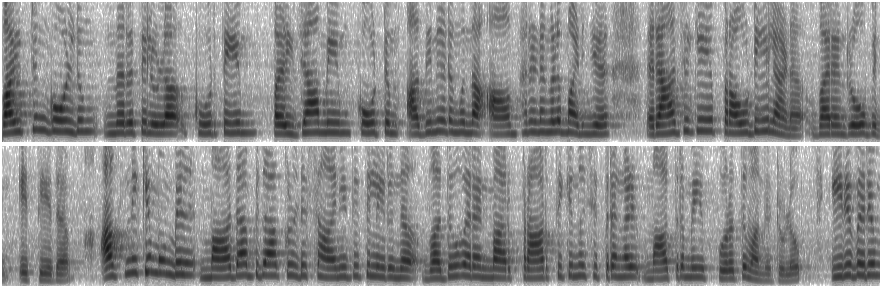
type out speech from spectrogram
വൈറ്റും ഗോൾഡും നിറത്തിലുള്ള കൂർത്തയും പൈജാമയും കോട്ടും അതിനിടങ്ങുന്ന ആഭരണങ്ങളും അണിഞ്ഞ് രാജകീയ പ്രൗഢിയിലാണ് വരൻ റോബിൻ എത്തിയത്. അഗ്നിക്ക് മുമ്പിൽ മാതാപിതാക്കളുടെ സാന്നിധ്യത്തിലിരുന്ന് വധുവരന്മാർ പ്രാർത്ഥിക്കുന്ന ചിത്രങ്ങൾ മാത്രമേ പുറത്തു വന്നിട്ടുള്ളൂ. ഇരുവരും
